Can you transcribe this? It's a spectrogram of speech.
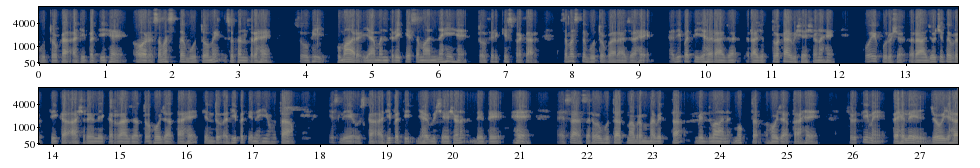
भूतों का अधिपति है और समस्त भूतों में स्वतंत्र है। सो भी कुमार या मंत्री के समान नहीं है तो फिर किस प्रकार? समस्त भूतों का राजा है, अधिपति यह राजा, राजत्व का विशेषण है। कोई पुरुष राजोचित वृत्ति का आश्रय लेकर राजा तो हो जाता है, किंतु अधिपति नहीं होता। इसलिए उसका अधिपति यह विशेषण देते हैं। ऐसा सर्वभूतात्मा ब्रह्मविद्ता विद्वान मुक्त हो जाता है। श्रुति में पहले जो यह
